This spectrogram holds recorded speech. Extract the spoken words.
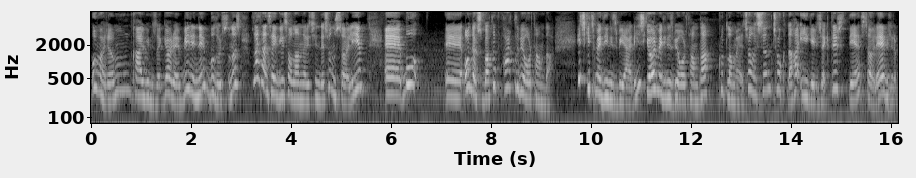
Umarım kalbinize göre birini bulursunuz. Zaten sevgilisi olanlar için de şunu söyleyeyim. E, bu e, 14 Şubat'ı farklı bir ortamda hiç gitmediğiniz bir yerde, hiç görmediğiniz bir ortamda kutlamaya çalışın. Çok daha iyi gelecektir diye söyleyebilirim.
